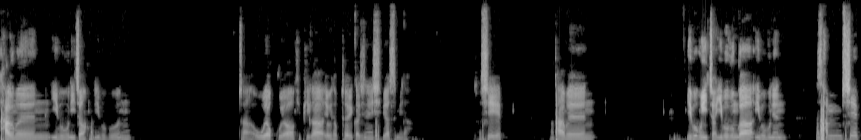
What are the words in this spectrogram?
다음은 이 부분이죠. 이 부분 자 5였고요. 깊이가 여기서부터 여기까지는 10이었습니다. 자, 10 다음은 이 부분 있죠. 이 부분과 이 부분은 30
